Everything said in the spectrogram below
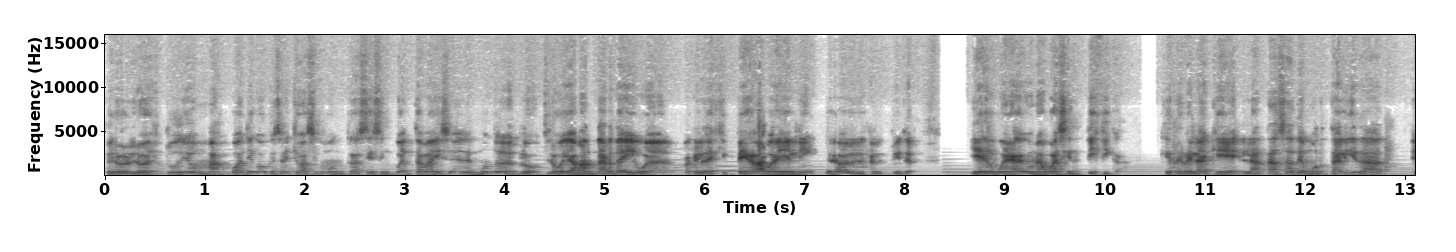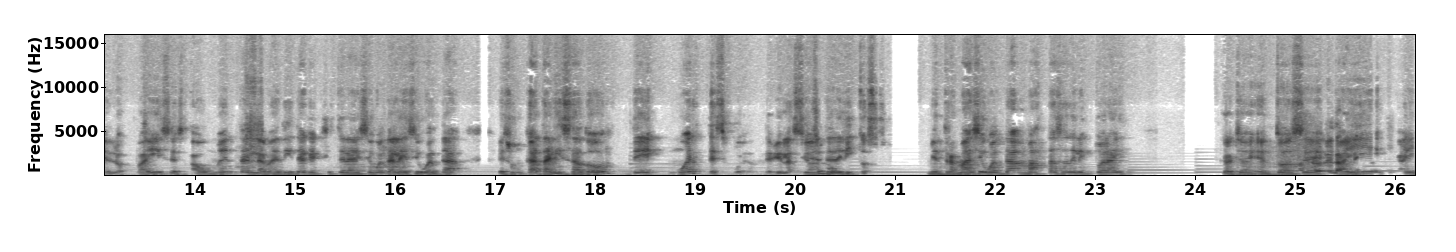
pero los estudios más cuáticos que se han hecho así como en casi 50 países del mundo, lo, lo voy a mandar de ahí, weón, para que lo dejéis pegado por ahí el link pegado al, al Twitter. Y es weá- una weá científica que revela que la tasa de mortalidad en los países aumenta en la medida que existe la desigualdad. La desigualdad es un catalizador de muertes, weón, de violaciones, Sí, de delitos. Mientras más desigualdad, más tasa delictual hay. ¿Cachai? Entonces, ahí, ahí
